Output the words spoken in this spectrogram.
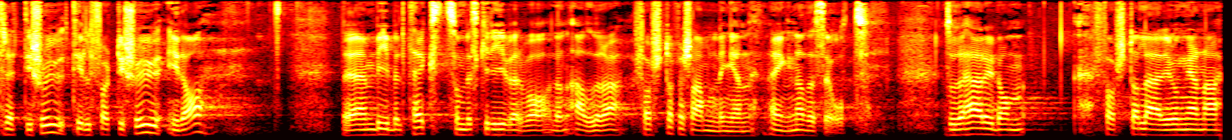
37 till 47 idag. Det är en bibeltext som beskriver vad den allra första församlingen ägnade sig åt. Så det här är de första lärjungarna,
